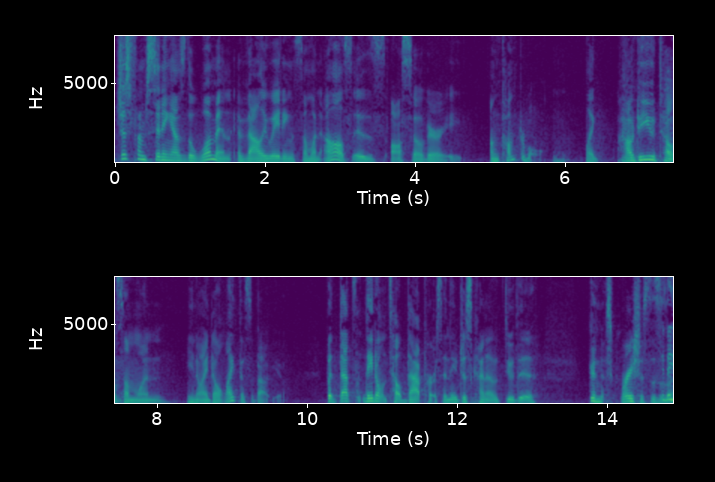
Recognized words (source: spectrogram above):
just from sitting as the woman evaluating someone else is also very uncomfortable. Mm-hmm. Like, how do you tell someone, you know, I don't like this about you? But that's they don't tell that person. They just kind of do the goodness gracious. This Did is they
